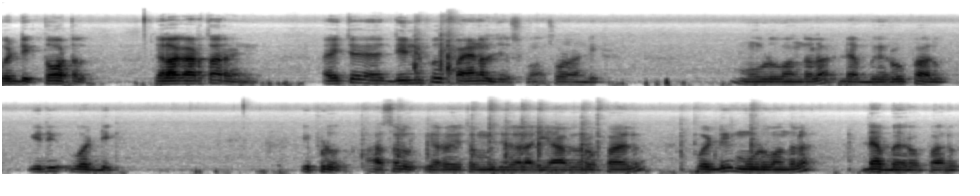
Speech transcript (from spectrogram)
వడ్డీ టోటల్. ఎలా కడతారండి? అయితే దీన్ని ఇప్పుడు ఫైనల్ చేసుకుందాం. చూడండి మూడు వందల డెబ్బై రూపాయలు. ఇది వడ్డీ. ఇప్పుడు అసలు ఇరవై తొమ్మిది వేల యాభై రూపాయలు వడ్డీ మూడు వందల డెబ్బై రూపాయలు.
